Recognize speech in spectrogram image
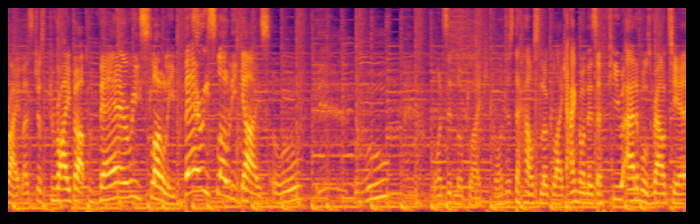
right. Let's just drive up very slowly. Very slowly, guys. Ooh. What does it look like? What does the house look like? Hang on, there's a few animals around here.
